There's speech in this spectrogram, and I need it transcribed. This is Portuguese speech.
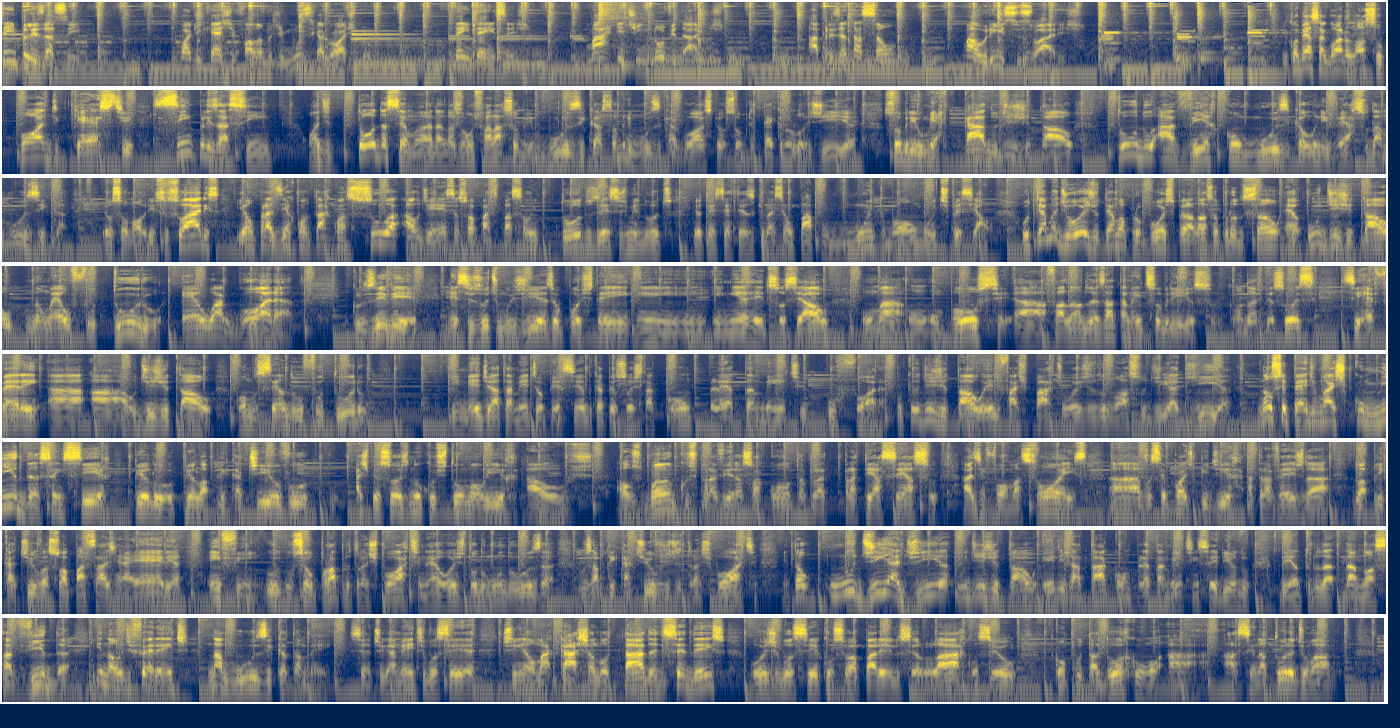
Simples assim. Podcast falando de música gospel, tendências, marketing novidades. Apresentação: Maurício Soares. E começa agora o nosso podcast Simples Assim onde toda semana nós vamos falar sobre música, sobre música gospel, sobre tecnologia, sobre o mercado digital, tudo a ver com música, o universo da música. Eu sou Maurício Soares e é um prazer contar com a sua audiência, a sua participação em todos esses minutos. Eu tenho certeza que vai ser um papo muito bom, muito especial. O tema de hoje, o tema proposto pela nossa produção é o digital não é o futuro, é o agora. Inclusive, nesses últimos dias eu postei em, em minha rede social uma, um, um post uh, falando exatamente sobre isso. Quando as pessoas se referem a, a, ao digital como sendo o futuro, imediatamente eu percebo que a pessoa está completamente por fora. Porque o digital, ele faz parte hoje do nosso dia a dia. Não se pede mais comida sem ser pelo, pelo aplicativo, as pessoas não costumam ir aos aos bancos para ver a sua conta, para ter acesso às informações. Ah, você pode pedir através da, do aplicativo a sua passagem aérea, enfim, o, o, seu próprio transporte, né? Hoje todo mundo usa os aplicativos de transporte. Então, no dia a dia, o digital ele já está completamente inserido dentro da, da nossa vida e não diferente na música também. Se antigamente você tinha uma caixa lotada de CDs, hoje você com seu aparelho celular, com seu computador, com a, a assinatura de uma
